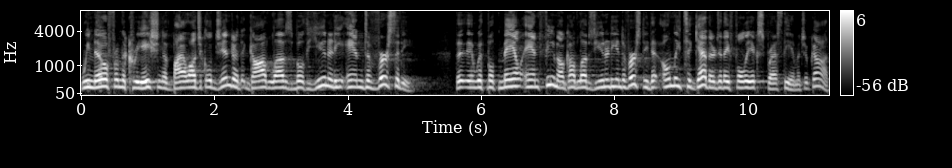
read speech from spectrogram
We know from the creation of biological gender that God loves both unity and diversity. Eh, with both male and female, God loves unity and diversity, that only together do they fully express the image of God.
